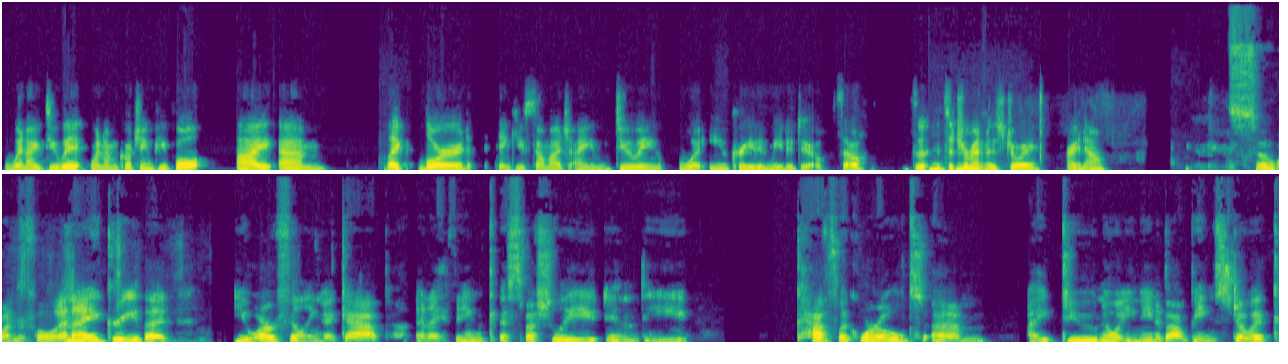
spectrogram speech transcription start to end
when I do it, when I'm coaching people, I am like, Lord, thank you so much. I am doing what you created me to do. So it's a, mm-hmm. it's a tremendous joy right now. So wonderful. And I agree that you are filling a gap. And I think, especially in the Catholic world, um, I do know what you mean about being stoic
